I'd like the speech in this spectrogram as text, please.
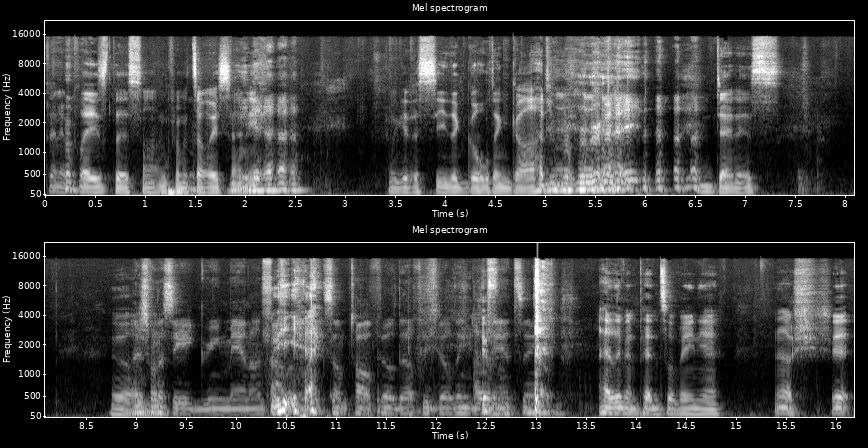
Then it plays the song from It's Always Sunny. Yeah, We get to see the golden god, right. Dennis. Oh, I just um, want to see a green man on top of like some tall Philadelphia building I just live- dancing. I live in Pennsylvania. Oh shit!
